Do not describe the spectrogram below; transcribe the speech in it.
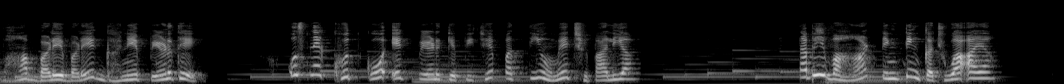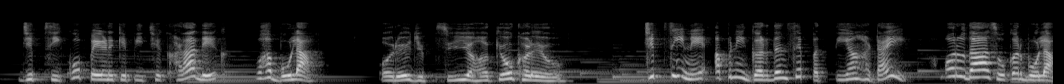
वहाँ बड़े बड़े घने पेड़ थे। उसने खुद को एक पेड़ के पीछे पत्तियों में छिपा लिया। तभी वहाँ टिंग टिंग कछुआ आया। जिप्सी को पेड़ के पीछे खड़ा देख वह बोला अरे जिप्सी यहाँ क्यों खड़े हो? जिप्सी ने अपनी गर्दन से पत्तियाँ हटाई और उदास होकर बोला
